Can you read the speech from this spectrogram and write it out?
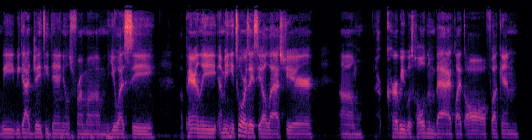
we we got JT Daniels from um, USC. Apparently, I mean he tore his ACL last year. Um, Kirby was holding him back, like all fucking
